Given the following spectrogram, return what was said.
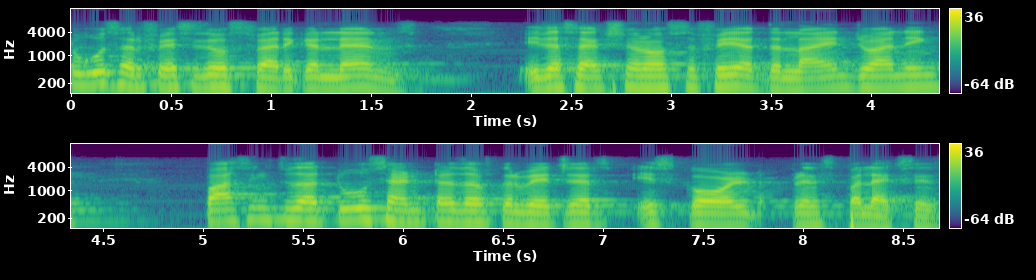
two surfaces of spherical lens is a section of sphere the line joining passing to the two centres of curvature is called principal axis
